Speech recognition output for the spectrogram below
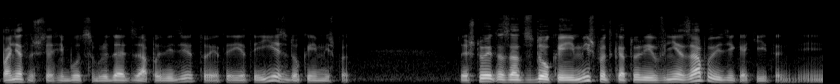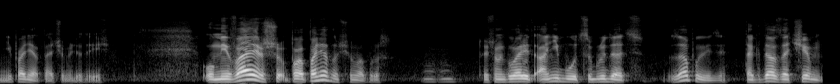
понятно, что если они будут соблюдать заповеди, то это, это и есть дока и мишпат. То есть, что это за цдока и мишпат, которые вне заповеди какие-то, непонятно, о чем идет речь. Умивайер, понятно, в чем вопрос? То есть, он говорит, они будут соблюдать заповеди, тогда зачем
